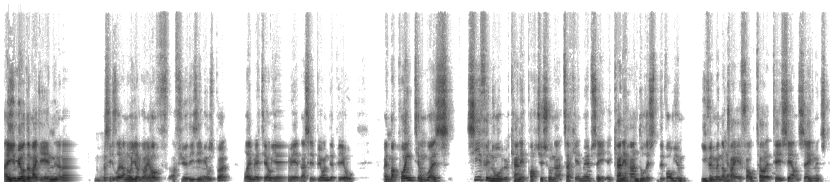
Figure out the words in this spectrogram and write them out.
I emailed him again, and I, he's like, I know you're going to have a few of these emails, but let me tell you, mate, this is beyond the pale. And my point to him was, see if we know what we can't purchase on that ticketing website, it can't handle this the volume, even when they're Yeah. trying to filter it to certain segments.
